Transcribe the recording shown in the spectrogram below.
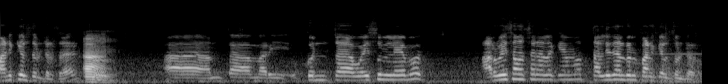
పనికి వెళ్తుంటారు సార్. ఆ, అంత మరి కొంత వయసులోనేమో అరవై సంవత్సరాలకేమో తల్లిదండ్రులు పనికి వెళ్తుంటారు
